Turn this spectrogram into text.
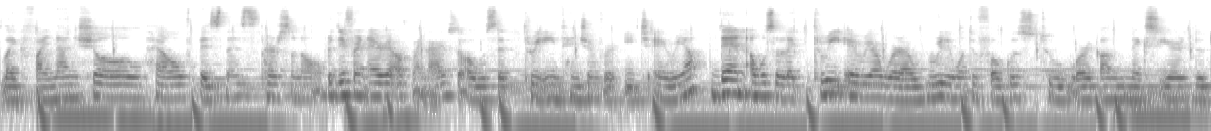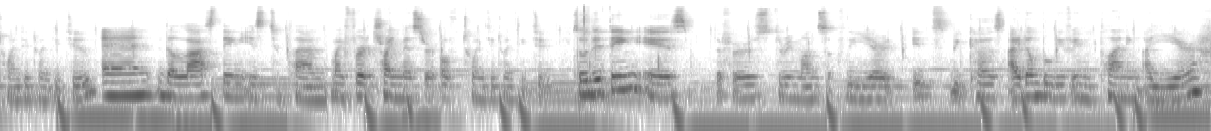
like financial, health, business, personal, for different area of my life. So I will set three intention for each area. Then I will select three area where I really want to focus to work on next year, the 2022. And the last thing is to plan my first trimester of 2022. So the thing is the first three months of the year it's because i don't believe in planning a year.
